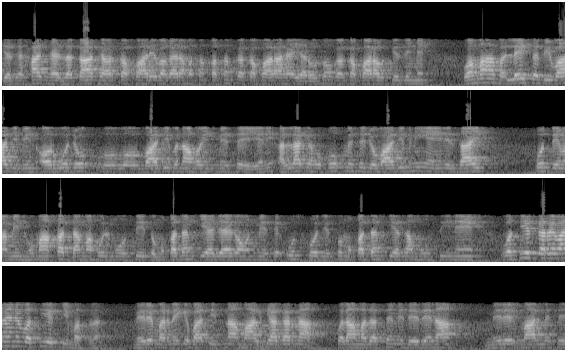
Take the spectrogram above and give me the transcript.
جیسے حج ہے، زکات ہے اور کفارے وغیرہ، مثلا قسم کا کفارہ ہے یا روزوں کا کفارہ اس کے ذمہ۔ وما لیس بواجب، اور وہ جو واجب نہ ہو ان میں سے یعنی اللہ کے حقوق میں سے جو واجب نہیں ہے یعنی زائد قدم منہما قدمہ الموسی تو مقدم کیا جائے گا ان میں سے اس کو جس کو مقدم کیا تھا موسی نے۔ وصیت کرنے والے نے وصیت کی مثلا۔ میرے مرنے کے بعد اتنا مال کیا کرنا؟ فلاں مدرسے میں دے دینا۔ میرے مال میں سے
